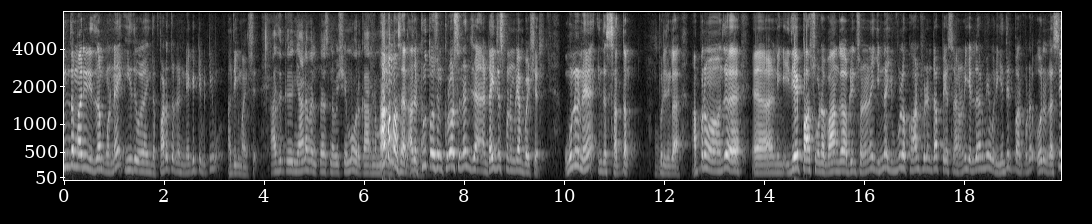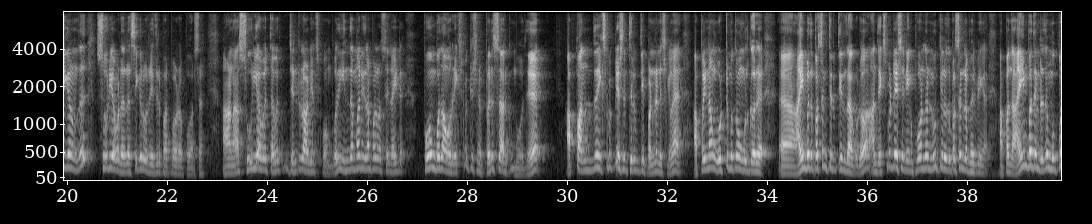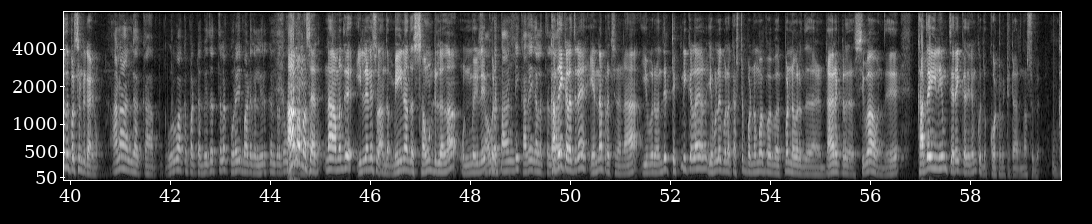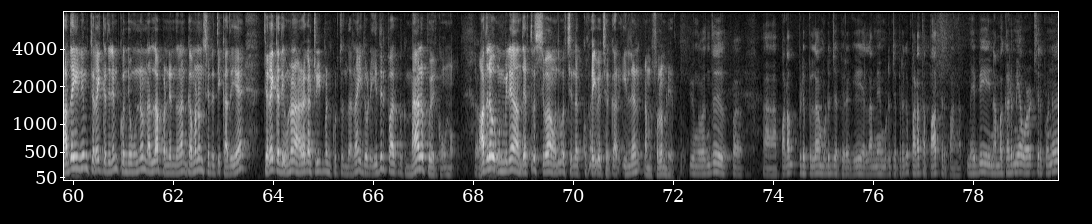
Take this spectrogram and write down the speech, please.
இந்த மாதிரி இதுதான் பண்ணேன். இது இந்த படத்தோட நெகட்டிவிட்டி அதிகமாகிடுச்சு அதுக்கு ஞானவேல் பேசின விஷயமும் ஒரு காரணமா ஆமாம்மா சார். அது டூ தௌசண்ட் க்ரோர்ஸ்னு டைஜஸ்ட் பண்ண முடியாமல் போயிடுச்சு. ஒன்றுன்னு இந்த சத்தம். புரியுதுங்களா? அப்புறம் வந்து நீங்கள் இதே பாஸோட வாங்க அப்படின்னு சொன்னோன்னே இன்னும் இவ்வளோ கான்ஃபிடென்ட்டாக பேசுகிறாங்கன்னு எல்லாருமே ஒரு எதிர்பார்ப்போட ஒரு ரசிகர் வந்து சூர்யாவோட ரசிகர் ஒரு எதிர்பார்ப்போட போவார் சார். ஆனால் சூர்யாவை தவிர்த்து ஜென்ரல் ஆடியன்ஸ் போகும்போது இந்த மாதிரி இதெல்லாம் பார்க்கலாம் சரி ரைட்டு போகும்போது அவன் ஒரு எக்ஸ்பெக்டேஷனை பெருசாக இருக்கும்போது அப்போ அந்த எக்ஸ்பெக்டேஷன் திருப்தி பண்ணலன்னு வச்சுக்கங்களேன் அப்போ என்ன ஒட்டுமொத்தம் உங்களுக்கு ஒரு ஐம்பது பர்சன்ட் திருப்தி இருந்தால் கூட அந்த எக்ஸ்பெக்டேஷன் நீங்கள் போனது நூற்றி இருபது பர்சன்ட்டில் போயிருப்பீங்க. அப்போ அந்த ஐம்பதுன்றது முப்பது பர்சன்ட்டுக்கு ஆகிடும் ஆனா அங்க க உருவாக்கப்பட்ட விதத்துல குறைபாடுகள் இருக்குன்றதும் ஆமாம்மா சார். நான் வந்து இல்லைன்னே சொல்ல அந்த மெயினாக அந்த சவுண்டுலலாம் உண்மையிலே தாண்டி கதை காலத்துல கதை காலத்தில் என்ன பிரச்சனைனா இவர் வந்து டெக்னிக்கலாக எவ்வளோ எவ்வளோ கஷ்டப்படணுமோ இப்போ ஒர்க் பண்ணவர் இந்த டைரக்டர் சிவா வந்து கதையிலையும் திரைக்கதையிலையும் கொஞ்சம் கோட்டை விட்டுட்டாருன்னு தான் சொல்லுவேன். கதையிலையும் திரைக்கதையிலையும் கொஞ்சம் இன்னும் நல்லா பண்ணியிருந்தனா கவனம் செலுத்தி கதையை திரைக்கதை இன்னும் அழகாக ட்ரீட்மெண்ட் கொடுத்துருந்தாருன்னா இதோட எதிர்பார்ப்புக்கு மேலே போயிருக்கும் இன்னும். அதில் உண்மையிலேயே அந்த இடத்துல சிவா வந்து ஒரு சின்ன குறை வச்சிருக்காரு. இல்லைன்னு நம்ம சொல்ல முடியாது. இவங்க வந்து இப்போ படம் பிடிப்பெல்லாம் முடிஞ்ச பிறகு எல்லாமே முடிஞ்ச பிறகு படத்தை பார்த்துருப்பாங்க. மேபி நம்ம கடுமையாக உழைச்சிருக்கோன்னு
